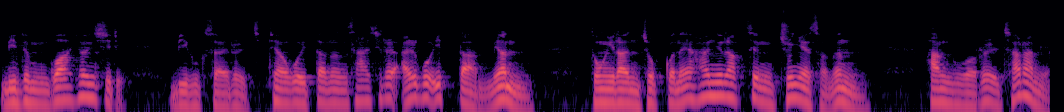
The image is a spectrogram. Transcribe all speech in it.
믿음과 현실이 미국 사회를 지탱하고 있다는 사실을 알고 있다면 동일한 조건의 한인 학생 중에서는 한국어를 잘하며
